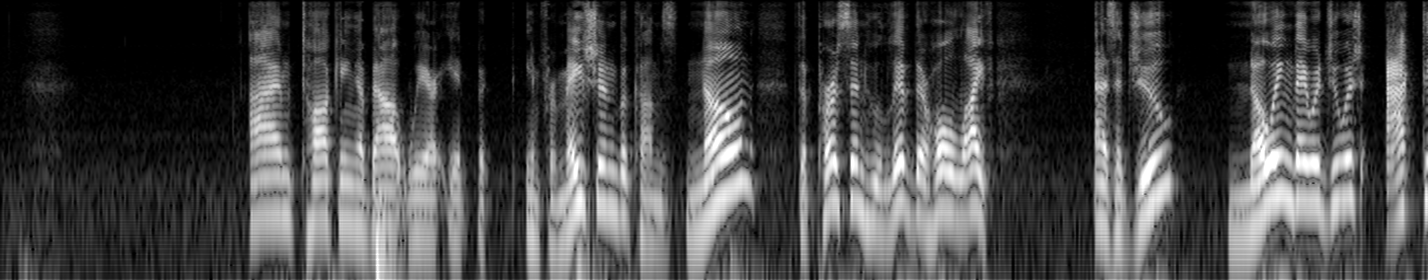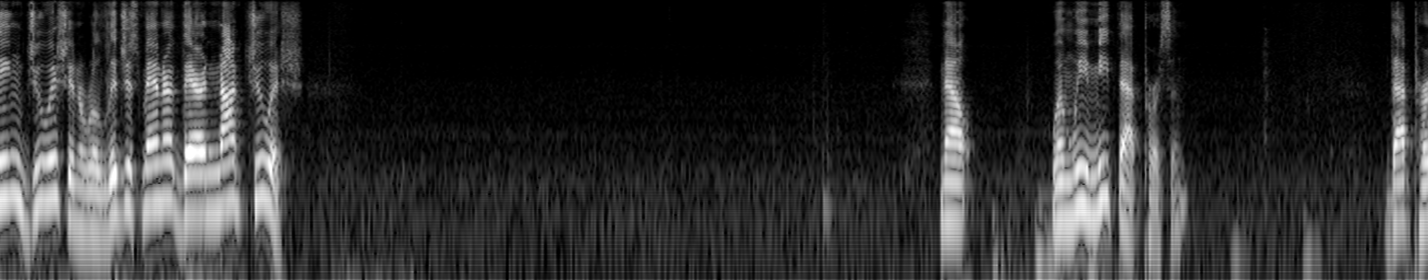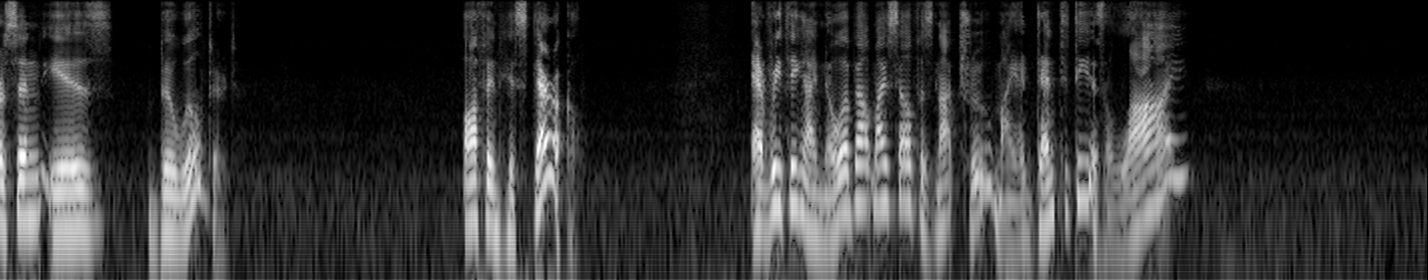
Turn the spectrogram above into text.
I'm talking about where it be- information becomes known the person who lived their whole life as a Jew, knowing they were Jewish, acting Jewish in a religious manner, they're not Jewish. Now, when we meet that person, that person is bewildered, often hysterical everything I know about myself is not true? My identity is a lie?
